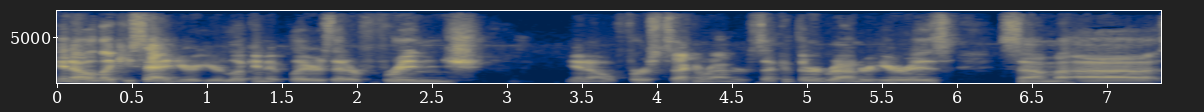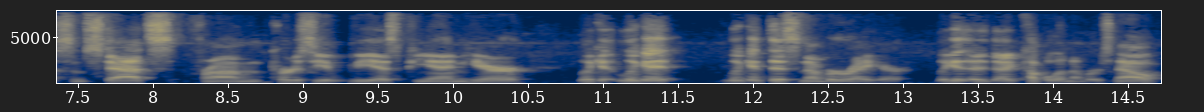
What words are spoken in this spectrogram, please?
you know, like you said, you're you're looking at players that are fringe, you know, first, second rounder, second, third rounder. Here is some uh some stats from courtesy of ESPN here. Look at look at look at this number right here. Look at a, a couple of numbers. Now,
